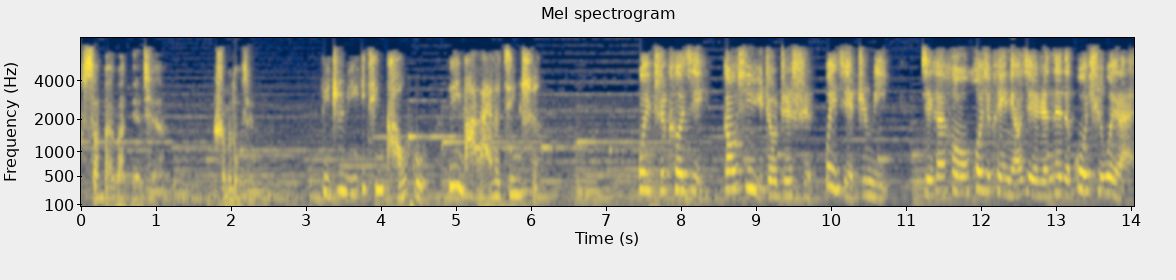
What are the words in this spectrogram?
三百万年前，什么东西？李志明一听考古，立马来了精神。未知科技、高新宇宙知识、未解之谜，解开后或许可以了解人类的过去未来。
